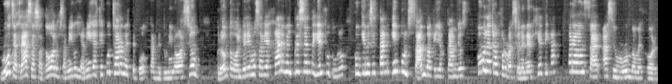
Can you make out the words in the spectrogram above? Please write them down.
Muchas gracias a todos los amigos y amigas que escucharon este podcast de Tuna Innovación. Pronto volveremos a viajar en el presente y el futuro con quienes están impulsando aquellos cambios como la transformación energética para avanzar hacia un mundo mejor.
